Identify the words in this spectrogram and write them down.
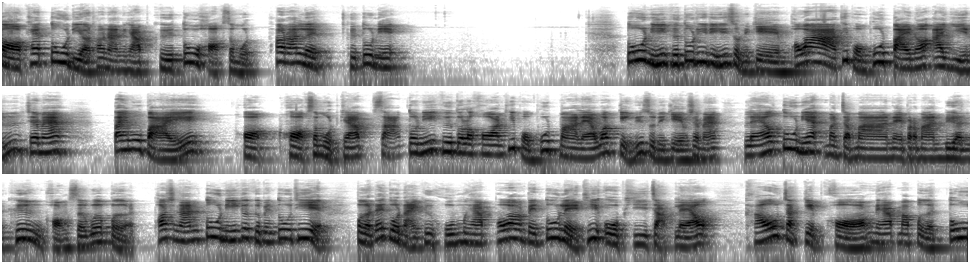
รอแค่ตู้เดียวเท่านั้นครับ คือตู้หอกสมุด เท่านั้นเลย คือตู้นี้ ตู้นี้คือตู้ที่ดีที่สุดในเกม เพราะว่าที่ผมพูดไปเนาะอาหยินใช่ไหมไต้มูไปหอกหอกสมุดครับสามตัวนี้คือตัวละครที่ผมพูดมาแล้วว่าเก่งที่สุดในเกมใช่ไหมแล้วตู้เนี้ยมันจะมาในประมาณเดือนครึ่งของเซิร์ฟเวอร์เปิด ราะฉะนั้นตู้นี้ก็คือเป็นตู้ที่เปิดได้ตัวไหนคือคุ้มครับ เพราะว่ามันเป็นตู้เลทที่ OP จัดแล้วเขาจะเก็บของนะครับมาเปิดตู้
